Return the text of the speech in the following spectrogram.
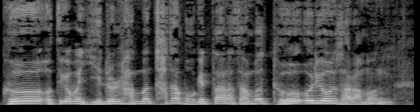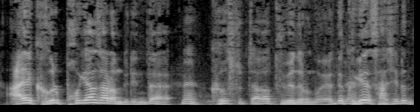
그 어떻게 보면 일을 한번 찾아보겠다는 사람보다 더 어려운 사람은 아예 그걸 포기한 사람들인데 네. 그 숫자가 두 배 늘은 거예요. 근데 그게 사실은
